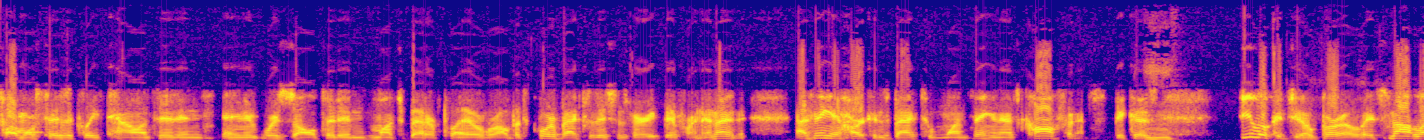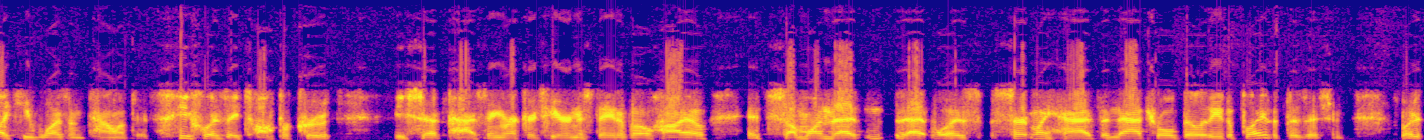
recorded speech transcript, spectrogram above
far more physically talented and, and it resulted in much better play overall. But the quarterback position is very different. And I, I think it harkens back to one thing, and that's confidence. Because mm-hmm. if you look at Joe Burrow, it's not like he wasn't talented. He was a top recruit. He set passing records here in the state of Ohio. It's someone that that was certainly had the natural ability to play the position, but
